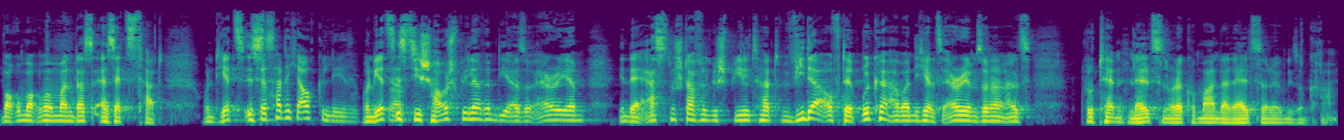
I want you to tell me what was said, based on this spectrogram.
Warum auch immer man das ersetzt hat. Und jetzt ist Das hatte ich auch gelesen. und jetzt Ja. ist die Schauspielerin, die also Ariam in der ersten Staffel gespielt hat, wieder auf der Brücke, aber nicht als Ariam, sondern als Lieutenant Nelson oder Commander Nelson oder irgendwie so ein Kram.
